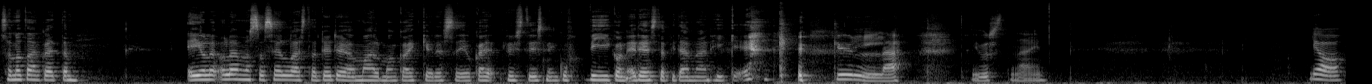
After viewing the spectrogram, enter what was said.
sanotaanko, että ei ole olemassa sellaista dödöä maailmankaikkeudessa, joka pystyisi niinku viikon edestä pitämään hikeä. Kyllä, just näin. Joo,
